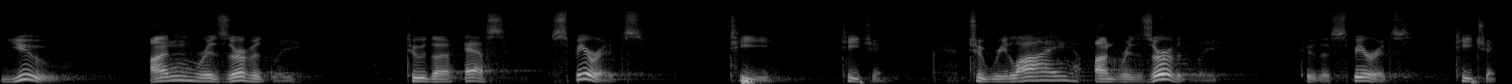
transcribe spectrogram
U, unreservedly, to the S, Spirit's T teaching, to rely unreservedly to the Spirit's teachings.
